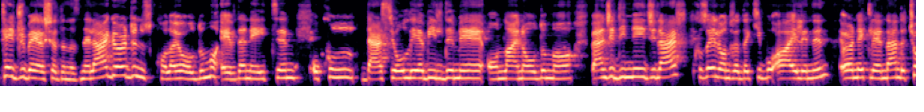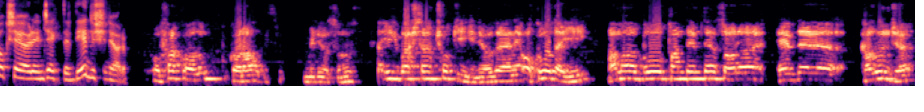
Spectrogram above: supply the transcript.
tecrübe yaşadınız? Neler gördünüz? Kolay oldu mu? Evden eğitim, okul ders yollayabildi mi? Online oldu mu? Bence dinleyiciler Kuzey Londra'daki bu ailenin örneklerinden de çok şey öğrenecektir diye düşünüyorum. Ufak oğlum Koral biliyorsunuz. İlk baştan çok iyi gidiyordu. Yani okulu da iyi. Ama bu pandemiden sonra evde kalınca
